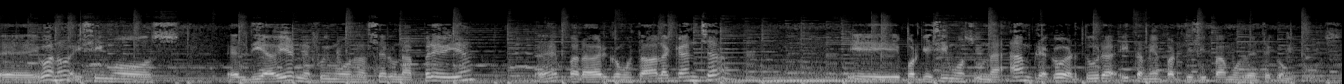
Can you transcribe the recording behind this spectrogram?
Eh, y bueno, hicimos el día viernes, fuimos a hacer una previa eh, para ver cómo estaba la cancha y porque hicimos una amplia cobertura y también participamos de este concurso.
